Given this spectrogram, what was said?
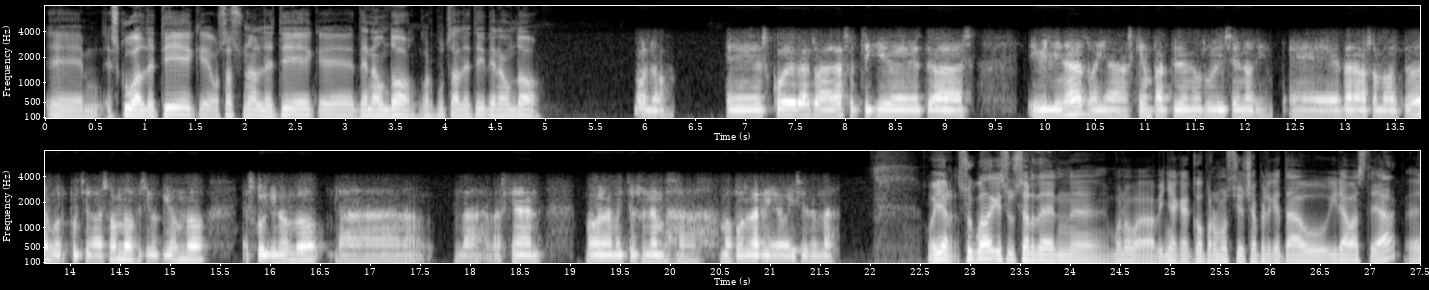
Eh, esku aldetik, eh, osasun aldetik, eh, dena ondo, gorputz aldetik dena ondo. Bueno, eh esku egas ba gaso txiki betas ibilinas, baina azken partiden urruli zen hori. Eh dana oso ondo baitu den, gorputze gas ondo, fisikoki ondo, esku ekin ondo, da da azkenan ba hola maitasunen ba ba posgarri bai izaten da. Oier, zuk badakizu zer den, e, bueno, ba, binakako promozio txapelketa hau irabaztea, eh?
